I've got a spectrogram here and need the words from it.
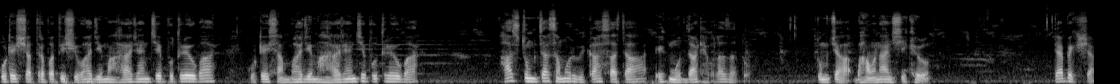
कुठे छत्रपती शिवाजी महाराजांचे पुतळे उभार कुठे संभाजी महाराजांचे पुतळे उभार हाच तुमच्यासमोर विकासाचा एक मुद्दा ठेवला जातो. तुमच्या भावनांशी खेळून. त्यापेक्षा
